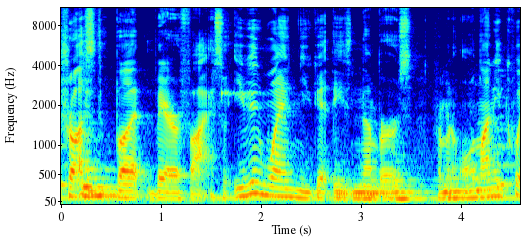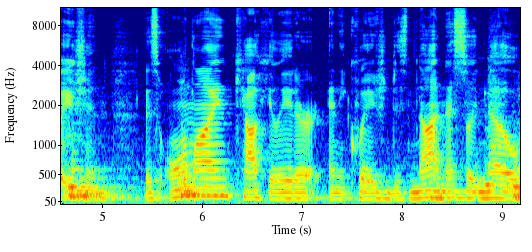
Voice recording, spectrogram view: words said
trust but verify. So, even when you get these numbers from an online equation, this online calculator and equation does not necessarily know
